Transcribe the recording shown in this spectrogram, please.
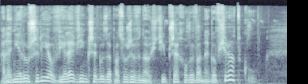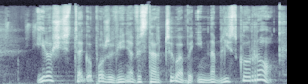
ale nie ruszyli o wiele większego zapasu żywności przechowywanego w środku. Ilość tego pożywienia wystarczyłaby im na blisko rok.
